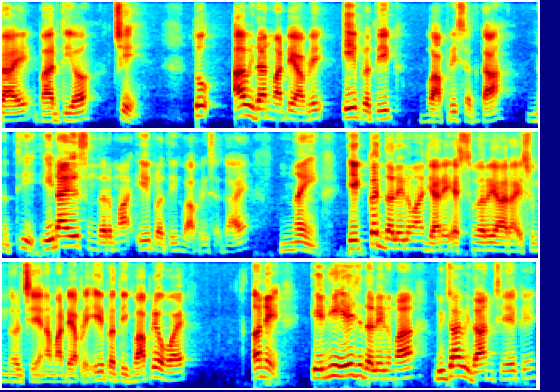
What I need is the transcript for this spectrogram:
રાય ભારતીય છે, તો આ વિધાન માટે આપણે એ પ્રતીક વાપરી શકતા નથી. એના એ સંદર્ભમાં એ પ્રતીક વાપરી શકાય નહીં. એક જ દલીલમાં જ્યારે ઐશ્વર્યા રાય સુંદર છે, એના માટે આપણે એ પ્રતીક વાપર્યો હોય. અને એની એ જ દલીલમાં બીજા વિધાન છે કે,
